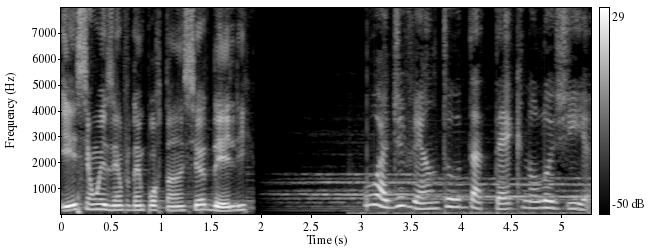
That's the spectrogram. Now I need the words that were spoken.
Esse é um exemplo da importância dele. O advento da tecnologia.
